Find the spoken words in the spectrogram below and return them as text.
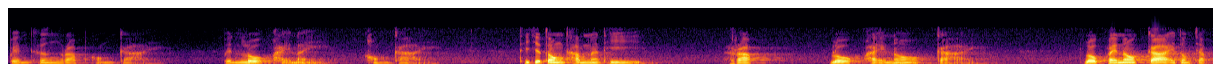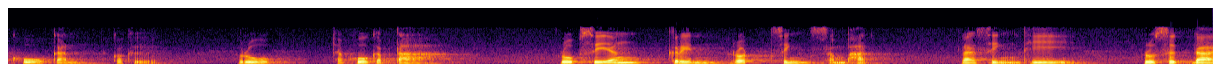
เป็นเครื่องรับของกาย เป็นโลกภายในของกาย ที่จะต้องทำหน้าที่รับโลกภายนอกกาย โลกภายนอกกายต้องจับคู่กันก็คือ รูปจับคู่กับตา รูปเสียง กลิ่นรสสิ่งสัมผัส และสิ่งที่รู้สึกได้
